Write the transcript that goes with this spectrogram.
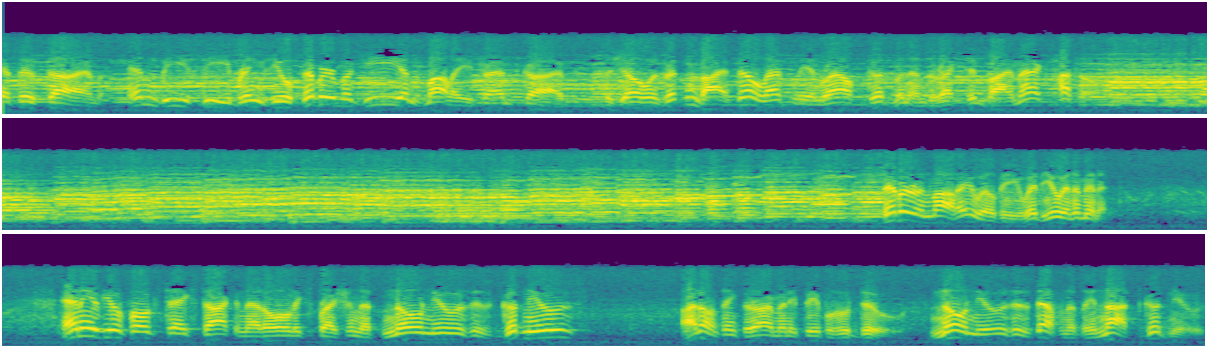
At this time, NBC brings you Fibber McGee and Molly transcribed. The show was written by Phil Leslie and Ralph Goodwin and directed by Max Hutto. Fibber and Molly will be with you in a minute. Any of you folks take stock in that old expression that no news is good news? I don't think there are many people who do. No news is definitely not good news,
